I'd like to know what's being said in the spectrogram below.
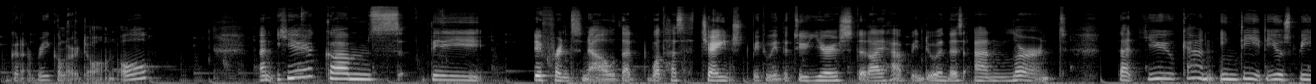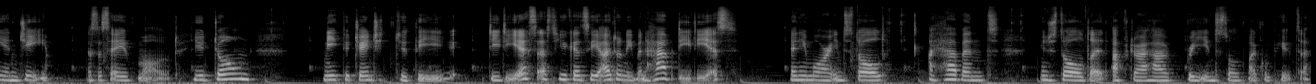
I'm gonna recolor it on all. And here comes the difference now that what has changed between the two years that I have been doing this and learned that you can indeed use PNG as a save mode. You don't need to change it to the DDS. As you can see, I don't even have DDS anymore installed. I haven't installed it after I have reinstalled my computer.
